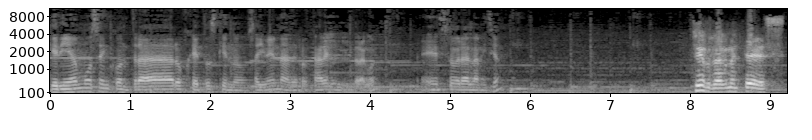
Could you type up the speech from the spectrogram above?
Queríamos encontrar objetos que nos ayuden a derrotar el dragón. ¿Eso era la misión? Sí, pues realmente es.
